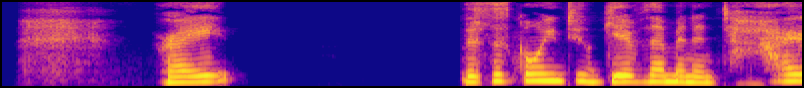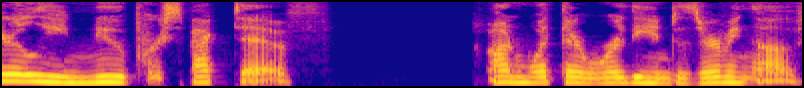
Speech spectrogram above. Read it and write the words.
right? This is going to give them an entirely new perspective on what they're worthy and deserving of.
